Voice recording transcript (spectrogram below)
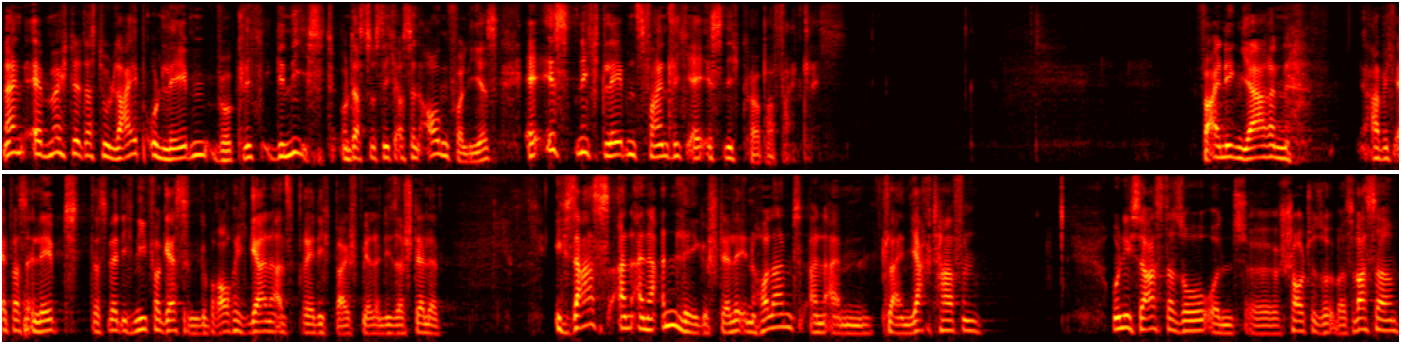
nein, er möchte, dass du Leib und Leben wirklich genießt und dass du es nicht aus den Augen verlierst. Er ist nicht lebensfeindlich, er ist nicht körperfeindlich. Vor einigen Jahren habe ich etwas erlebt, das werde ich nie vergessen, gebrauche ich gerne als Predigtbeispiel an dieser Stelle. Ich saß an einer Anlegestelle in Holland, an einem kleinen Yachthafen und ich saß da so und äh, schaute so übers Wasser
